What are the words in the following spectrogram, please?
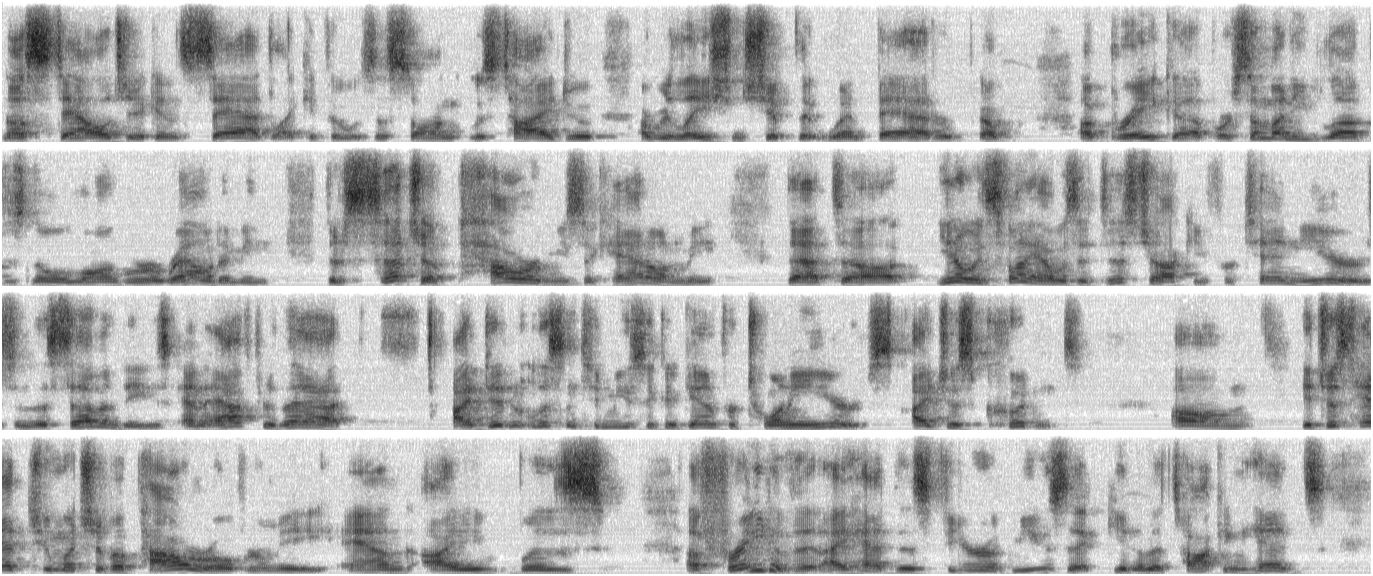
nostalgic and sad, like if it was a song that was tied to a relationship that went bad, or a, a breakup, or somebody you loved is no longer around. I mean, there's such a power music had on me that uh, you know, it's funny. I was a disc jockey for 10 years in the 70s, and after that, I didn't listen to music again for 20 years. I just couldn't um, it just had too much of a power over me, and I was afraid of it. I had this fear of music. You know, the Talking Heads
